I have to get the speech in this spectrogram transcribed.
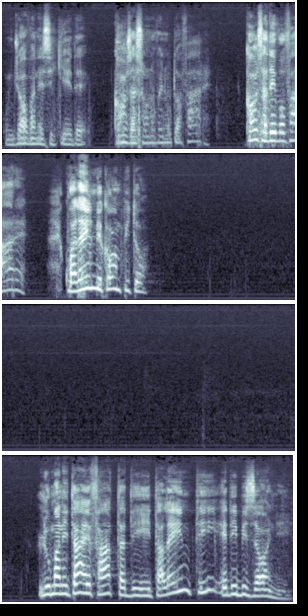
Un giovane si chiede cosa sono venuto a fare, cosa devo fare, qual è il mio compito. L'umanità è fatta di talenti e di bisogni.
